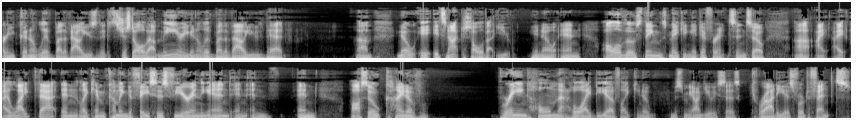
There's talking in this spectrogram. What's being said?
are you going to live by the values that it's just all about me? Or are you going to live by the value that um, no it, it's not just all about you you know and all of those things making a difference. And so uh, I, I i liked that and like him coming to face his fear in the end and and and also kind of bringing home that whole idea of like you know mr miyagi always says karate is for defense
